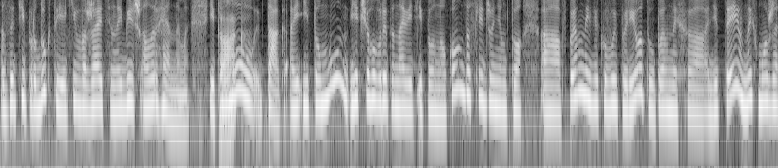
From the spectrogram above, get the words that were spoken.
за ті продукти, які вважаються найбільш алергенними. І Так? тому так, і тому, якщо говорити навіть і по науковим дослідженням, то а, в певний віковий період у певних а, дітей в них може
